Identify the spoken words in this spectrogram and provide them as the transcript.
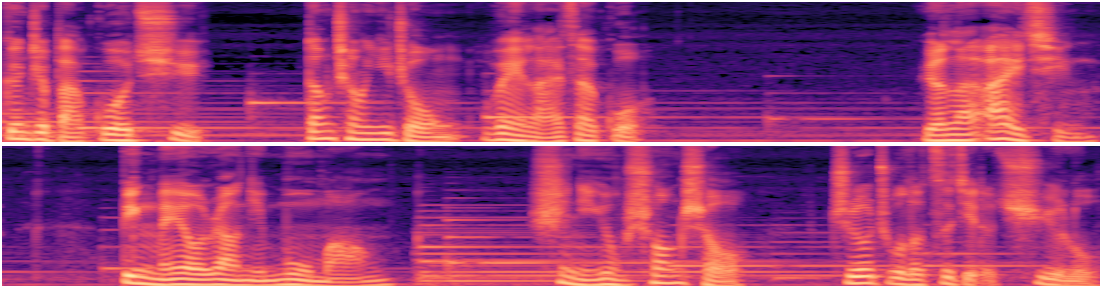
跟着把过去当成一种未来在过。原来爱情。并没有让你目盲，是你用双手遮住了自己的去路。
